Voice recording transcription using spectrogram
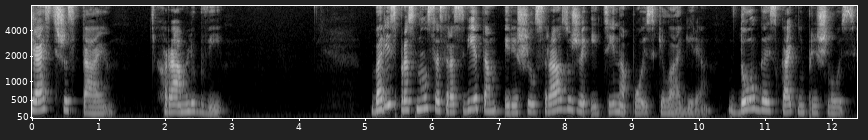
Часть шестая. Храм любви. Борис проснулся с рассветом и решил сразу же идти на поиски лагеря. Долго искать не пришлось.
